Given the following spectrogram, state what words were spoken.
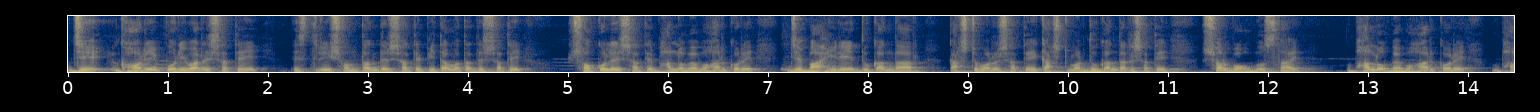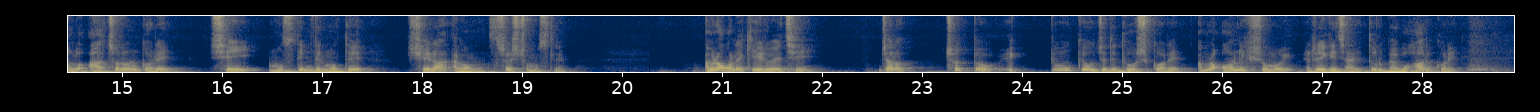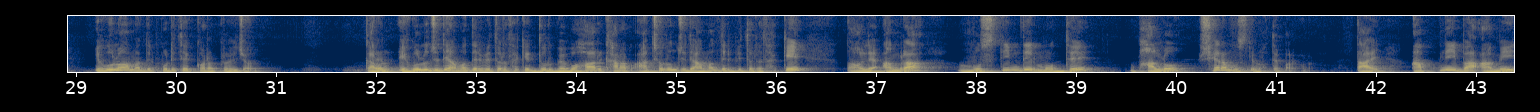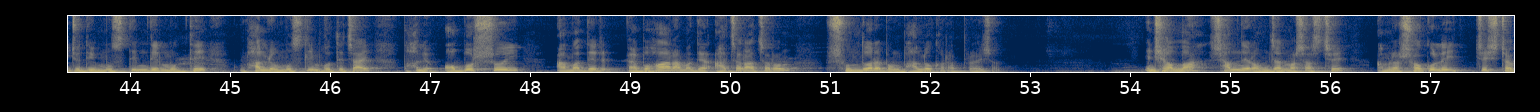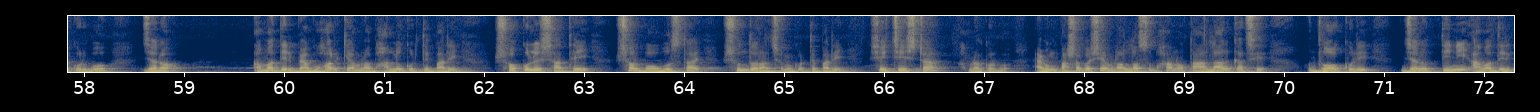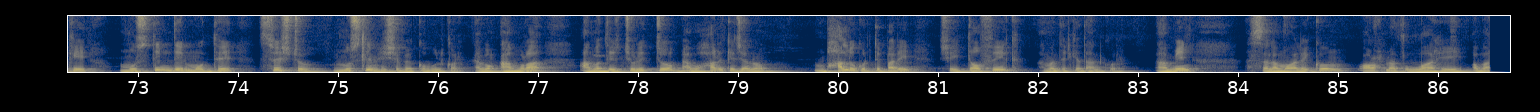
যে ঘরে, পরিবারের সাথে স্ত্রী সন্তানদের সাথে, পিতামাতাদের সাথে, সকলের সাথে ভালো ব্যবহার করে যে বাহিরে দোকানদার কাস্টমারের সাথে কাস্টমার দোকানদারের সাথে সর্ব অবস্থায় ভালো ব্যবহার করে, ভালো আচরণ করে সেই মুসলিমদের মধ্যে সেরা এবং শ্রেষ্ঠ মুসলিম। আমরা অনেকেই রয়েছি যারা ছোট্ট, একটু কেউ যদি দোষ করে, আমরা অনেক সময় রেগে যাই, দুর্ব্যবহার করি। এগুলো আমাদের পরিত্যাগ করা প্রয়োজন। কারণ এগুলো যদি আমাদের ভিতরে থাকে, দুর্ব্যবহার, খারাপ আচরণ যদি আমাদের ভিতরে থাকে, তাহলে আমরা মুসলিমদের মধ্যে ভালো, সেরা মুসলিম হতে পারব না। তাই আপনি বা আমি যদি মুসলিমদের মধ্যে ভালো মুসলিম হতে চাই, তাহলে অবশ্যই আমাদের ব্যবহার, আমাদের আচার, আচরণ সুন্দর এবং ভালো করা প্রয়োজন। ইনশাআল্লাহ সামনে রমজান মাস আসছে, আমরা সকলেই চেষ্টা করব যেন আমাদের ব্যবহারকে আমরা ভালো করতে পারি, সকলের সাথে সর্ব অবস্থায় সুন্দর আচরণ করতে পারি, সেই চেষ্টা আমরা করব। এবং পাশাপাশি আমরা আল্লাহ সুবহান ও তাল্লাহর কাছে দোয়া করি যেন তিনি আমাদেরকে মুসলিমদের মধ্যে শ্রেষ্ঠ মুসলিম হিসেবে কবুল করেন এবং আমরা আমাদের চরিত্র ব্যবহারকে যেন ভালো করতে পারি, সেই তফিক আমাদেরকে দান করুন। আমিন। আসসালামু আলাইকুম আ আবার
